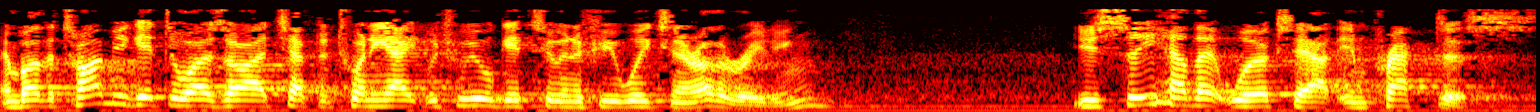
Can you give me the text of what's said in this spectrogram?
And by the time you get to Isaiah chapter 28, which we will get to in a few weeks in our other reading, you see how that works out in practice.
